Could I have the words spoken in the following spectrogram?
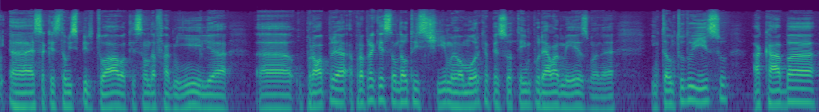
uh, essa questão espiritual, a questão da família, uh, o própria, a própria questão da autoestima, o amor que a pessoa tem por ela mesma, né? Então tudo isso acaba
